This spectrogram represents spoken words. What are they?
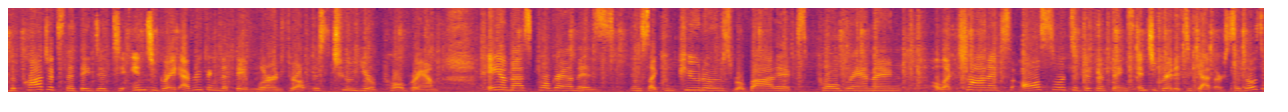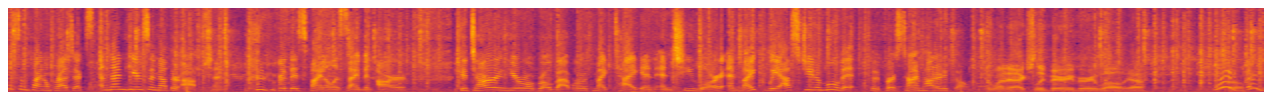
the projects that they did to integrate everything that they've learned throughout this two-year program. AMS program is things like computers, robotics, programming, electronics, all sorts of different things integrated together. So those are some final projects. And then here's another option for this final assignment, our Guitar Hero Robot. We're with Mike Tigan and Chi Lore. And Mike, we asked you to move it for the first time. How did it go? It went actually very, very well, yeah. Good, so. good.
